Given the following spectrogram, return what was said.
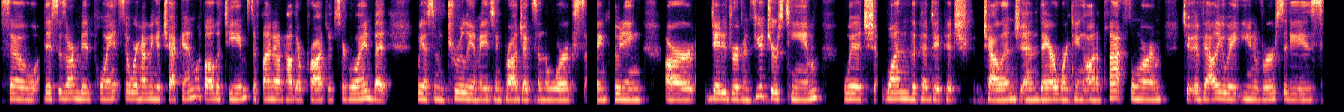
So this is our midpoint. So we're having a check in with all the teams to find out how their projects are going. But we have some truly amazing projects in the works, including our data driven futures team, which won the Pente Pitch Challenge. And they are working on a platform to evaluate universities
